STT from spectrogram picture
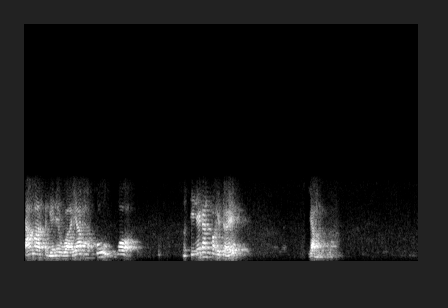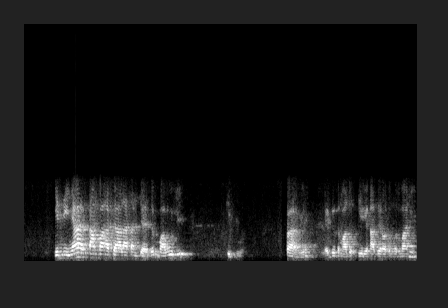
Sama tenggene waya meku wo. Mestinya kan kok itu yang Intinya tanpa ada alasan jazm, wawu di dibuat. Paham ya? Itu termasuk ciri khas Rasul Utsmani.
